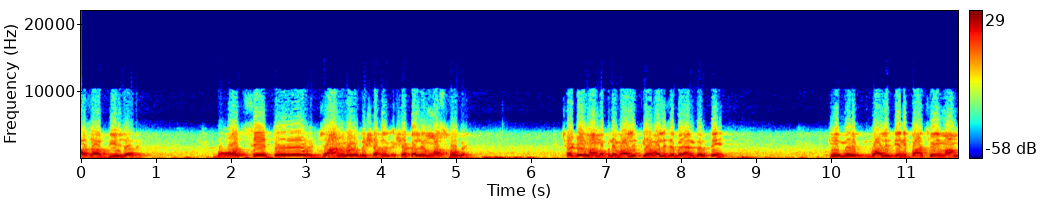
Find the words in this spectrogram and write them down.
अजाब दिए जा रहे हैं। बहुत से तो जानवरों की शक्ल में मस्क हो गए। छठे इमाम अपने वालिद के हवाले से बयान करते हैं कि मेरे वालिद यानी पाँचवें इमाम,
